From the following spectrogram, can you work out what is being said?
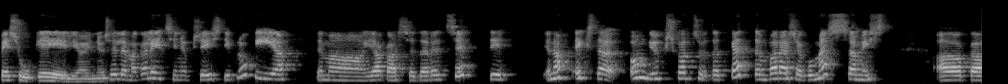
pesukeeli on ju, selle ma ka leidsin üks Eesti blogija, tema jagas seda retsepti ja noh, eks ta ongi ükskord sa võtad kätte, on parasjagu mässamist, aga,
